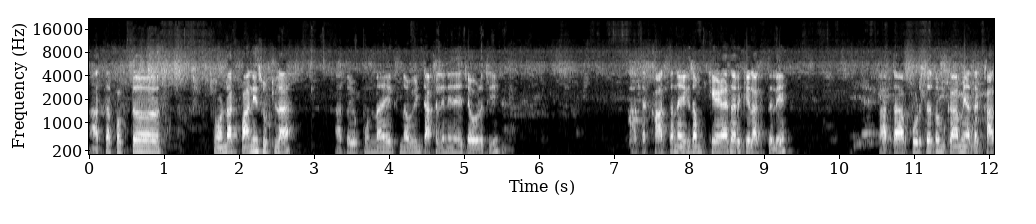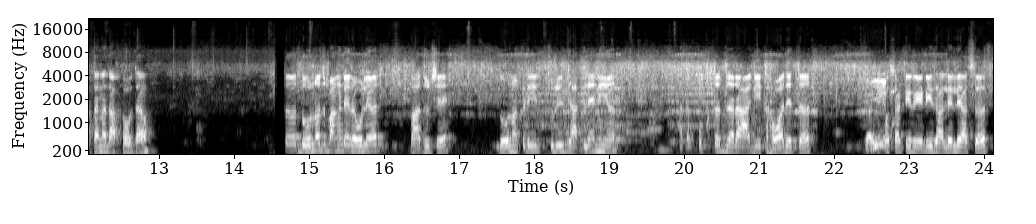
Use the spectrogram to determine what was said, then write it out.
आता फक्त तोंडात पाणी सुटला आता ह्यो पुन्हा एक नवीन टाकल्याने त्याच्यावरती आता खाताना एकदम केळ्यासारखे लागतले. आता पुढचं तुमका आम्ही आता खाताना दाखवता. तर दोनच बांगडे रवले आहेत बाजूचे. दोन आकडी चुलीत घातल्याने आहेत. आता फक्त जरा आगी खावा देतात. साठी रेडी झालेले असत.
